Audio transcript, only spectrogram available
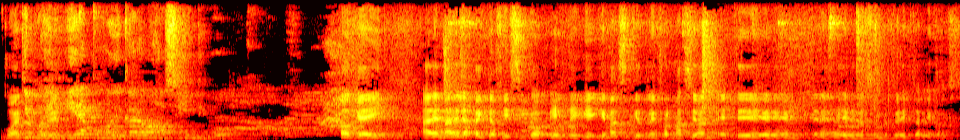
Bueno, Tipo, muy bien. y eran como de cara más así, tipo. Ok, además del aspecto físico, este, ¿qué, qué más, qué otra información este, tenés de, de los hombres prehistóricos?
